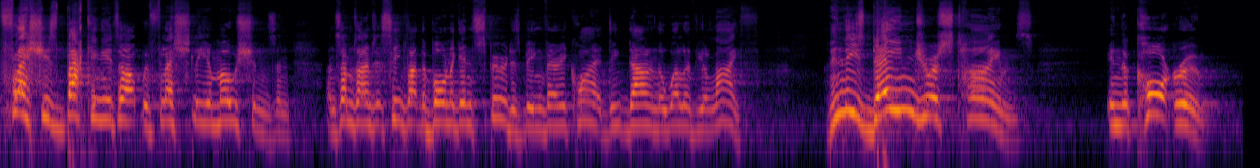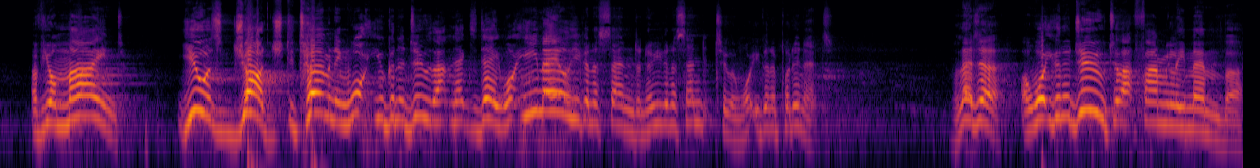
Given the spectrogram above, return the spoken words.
flesh is backing it up with fleshly emotions. And, and sometimes it seems like the born again spirit is being very quiet deep down in the well of your life. And in these dangerous times, in the courtroom of your mind, you as judge determining what you're going to do that next day, what email you're going to send, and who you're going to send it to, and what you're going to put in it. Letter, or what you're going to do to that family member,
